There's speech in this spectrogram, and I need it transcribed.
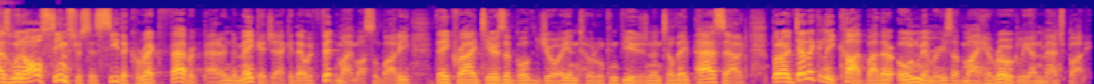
as when all seamstresses see the correct fabric pattern to make a jacket that would fit my muscle body, they cry tears of both joy and total confusion until they pass out, but are delicately caught by their own memories of my heroically unmatched body.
